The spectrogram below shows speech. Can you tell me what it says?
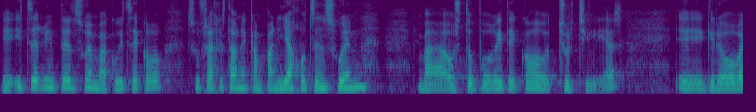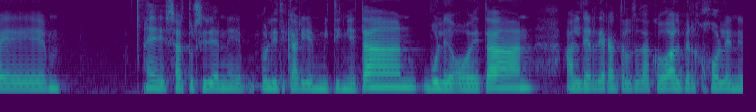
e, hitz egiten zuen bakoitzeko sufragista honek kampanilla jotzen zuen, ba, oztopo egiteko Churchilli, ez? E, gero, bai, e, sartu ziren e, politikarien mitinetan, bulegoetan, alderdiak antolatutako Albert Hollen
